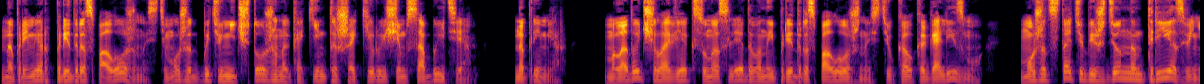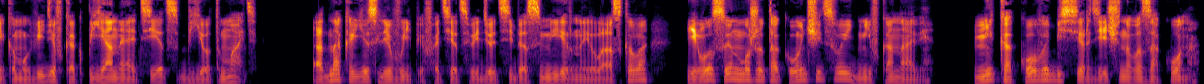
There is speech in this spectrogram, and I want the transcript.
Например, предрасположенность может быть уничтожена каким-то шокирующим событием. Например, молодой человек с унаследованной предрасположенностью к алкоголизму может стать убежденным трезвенником, увидев, как пьяный отец бьет мать. Однако, если, выпив, отец ведет себя смирно и ласково, его сын может окончить свои дни в канаве. Никакого бессердечного закона.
